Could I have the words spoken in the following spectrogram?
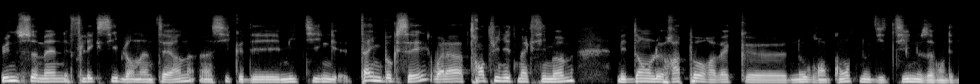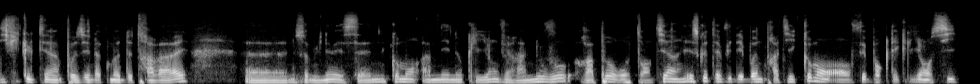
une semaine flexible en interne ainsi que des meetings time-boxés, voilà, 30 minutes maximum. Mais dans le rapport avec euh, nos grands comptes, nous dit-il, nous avons des difficultés à imposer notre mode de travail. Euh, nous sommes une ESN. Comment amener nos clients vers un nouveau rapport au temps? Tiens, est-ce que tu as vu des bonnes pratiques? Comment on fait pour que les clients aussi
